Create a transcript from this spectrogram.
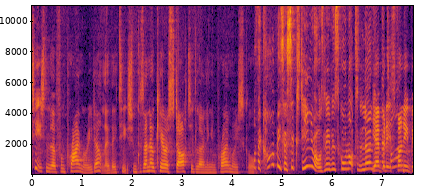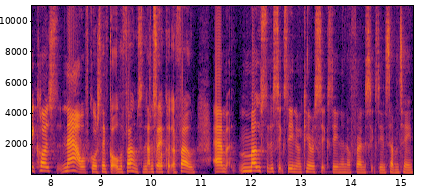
teach them, though, from primary, don't they? They teach them, because I know Ciara started learning in primary school. Well, they can't be. So 16-year-olds leaving school not to learn Yeah, but it's time. funny because now, of course, they've got all the phones, so they That's just it. look at their phone. Um, most of the 16-year-old, Ciara's 16 and her friend's 16, 17,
